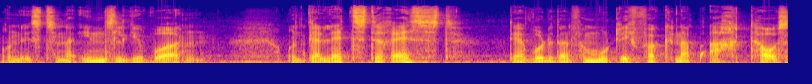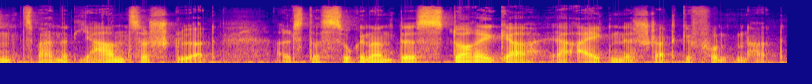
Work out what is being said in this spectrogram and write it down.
und ist zu einer Insel geworden. Und der letzte Rest, der wurde dann vermutlich vor knapp 8200 Jahren zerstört, als das sogenannte Storega-Ereignis stattgefunden hat.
